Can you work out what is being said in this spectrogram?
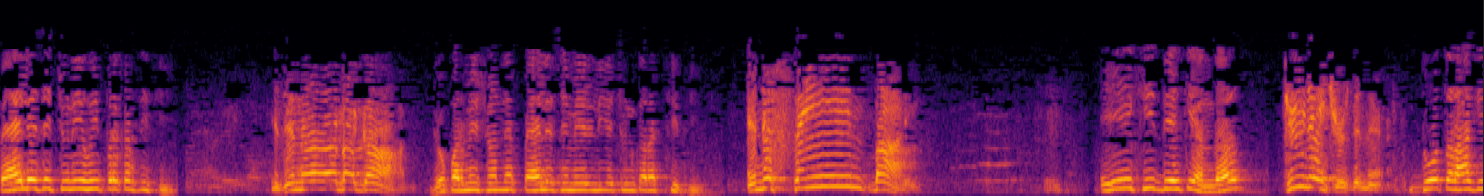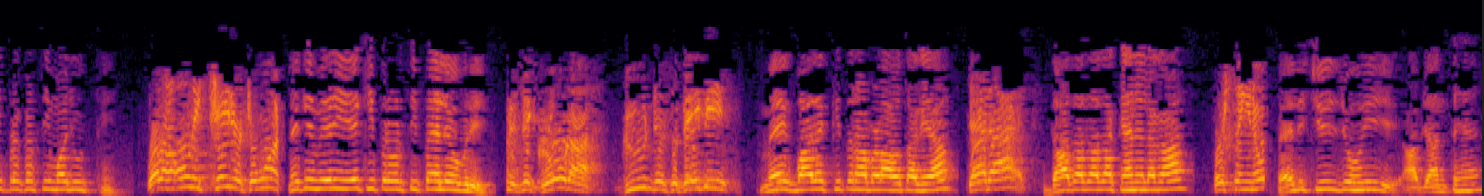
पहले से चुनी हुई प्रकृति थी is in there by God. जो परमेश्वर ने पहले से मेरे लिए चुनकर रखी थी इन द सेम body, एक ही देह के अंदर two natures in there. दो तरह की प्रकृति मौजूद थी Well, I only cater to one. लेकिन मेरी एक ही प्रवृत्ति पहले उभरी As it growed, I good as the baby. मैं एक बालक की तरह बड़ा होता गया। दादा दादा कहने लगा First पहली चीज़ जो हुई आप जानते हैं।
